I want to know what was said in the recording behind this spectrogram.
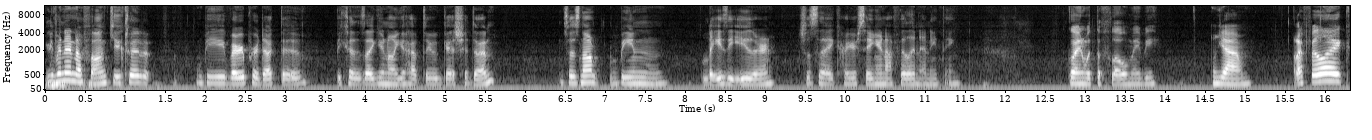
even in a funk, you could be very productive because, like, you know, you have to get shit done. So it's not being lazy either. It's just like how you're saying you're not feeling anything. Going with the flow, maybe. Yeah. I feel like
